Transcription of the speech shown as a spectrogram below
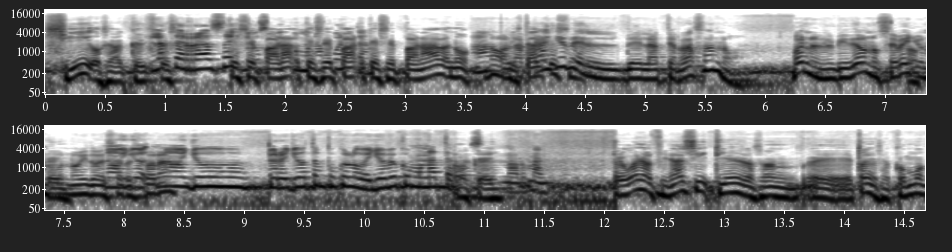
sí, o sea, que, La que- terraza y que, separa, que, separa, que separaba, no, Ah. No, la calle se- del, de la terraza no. Bueno, en el video no se ve, yo Ok. no, no he ido a ese No yo, no, yo, pero yo tampoco lo veo. Yo veo como una terraza normal. Pero bueno, al final sí tienes razón, eh, Toño, o sea, cómo...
